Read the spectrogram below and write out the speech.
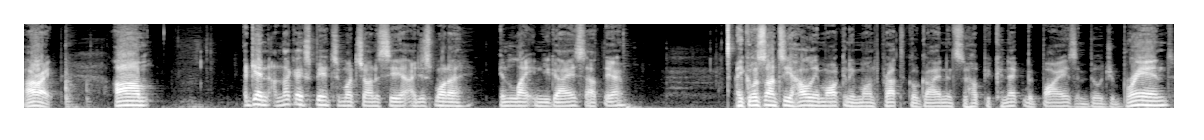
All right. Um, again, I'm not going to expand too much on this here. I just want to enlighten you guys out there. It goes on to your holiday marketing month practical guidance to help you connect with buyers and build your brand.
